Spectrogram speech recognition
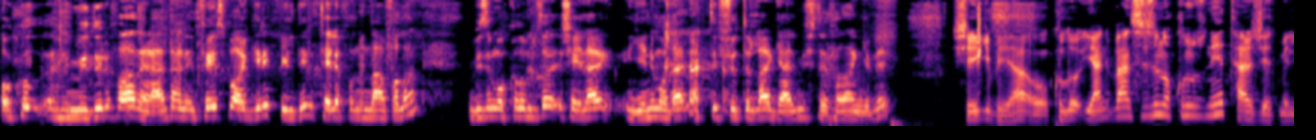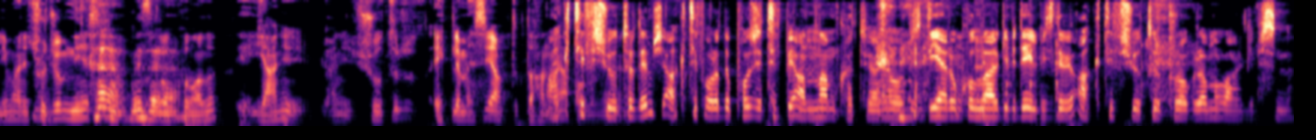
Okul e, müdürü falan herhalde hani Facebook'a girip bildiğin telefonundan falan bizim okulumuza şeyler yeni model aktif shooter'lar gelmiştir falan gibi. Şey gibi ya o okulu yani ben sizin okulunuzu niye tercih etmeliyim? Hani çocuğum niye sizin Ha, okulunuzda mesela. okumalı? E, Yani hani shooter eklemesi yaptık daha ne aktif shooter demiş. Aktif orada pozitif bir anlam katıyor. Yani o biz diğer okullar gibi değil. Bizde bir aktif shooter programı var gibisinden.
